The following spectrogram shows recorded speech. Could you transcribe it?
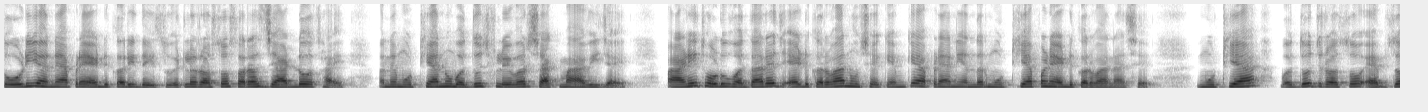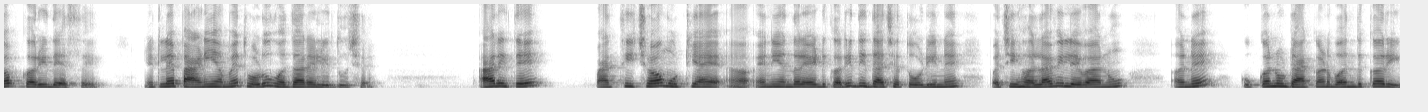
તોડી અને આપણે એડ કરી દઈશું. એટલે રસો સરસ જાડો થાય અને મૂઠિયાનું બધું જ ફ્લેવર શાકમાં આવી જાય. પાણી થોડું વધારે જ એડ કરવાનું છે, કેમ કે આપણે આની અંદર મૂઠિયા પણ એડ કરવાના છે. મૂઠિયા બધો જ રસો એબ્ઝોર્બ કરી દેશે, એટલે પાણી અમે થોડું વધારે લીધું છે. આ રીતે પાંચથી છ મૂઠિયા એની અંદર એડ કરી દીધા છે તોડીને, પછી હલાવી લેવાનું અને કુકરનું ઢાંકણ બંધ કરી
